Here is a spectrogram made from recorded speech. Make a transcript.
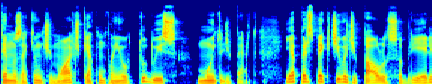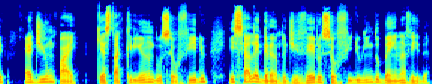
Temos aqui um Timóteo que acompanhou tudo isso muito de perto. E a perspectiva de Paulo sobre ele é de um pai que está criando o seu filho e se alegrando de ver o seu filho indo bem na vida,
